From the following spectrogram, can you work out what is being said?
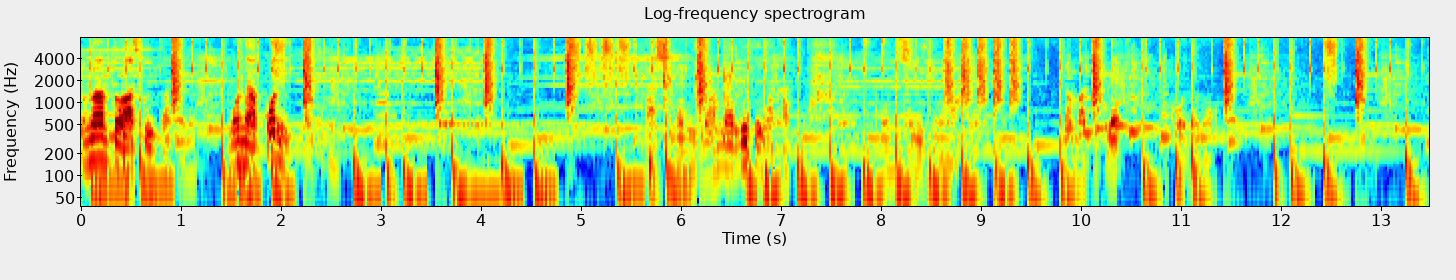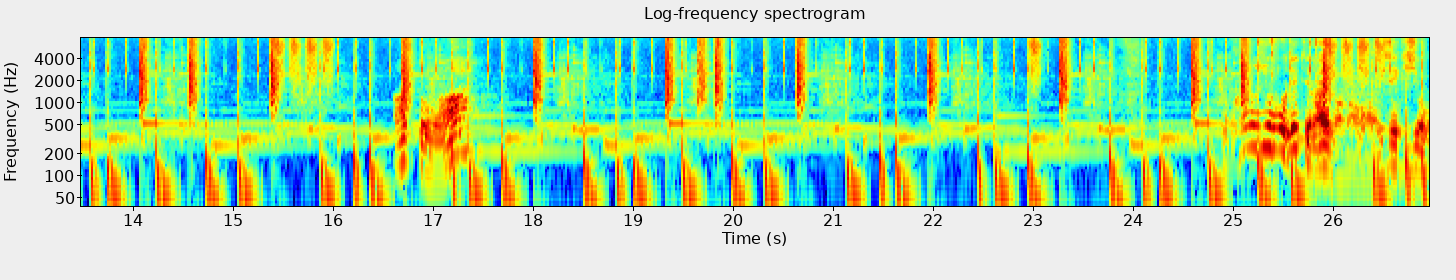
その後はあそこ行ったんですよね。モナコに行ったんですよね。確かにあんまり出てなかった。今シーズンは。頑張ってくれ。ここでも。あとは、他の情報出てないかな移籍情報。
